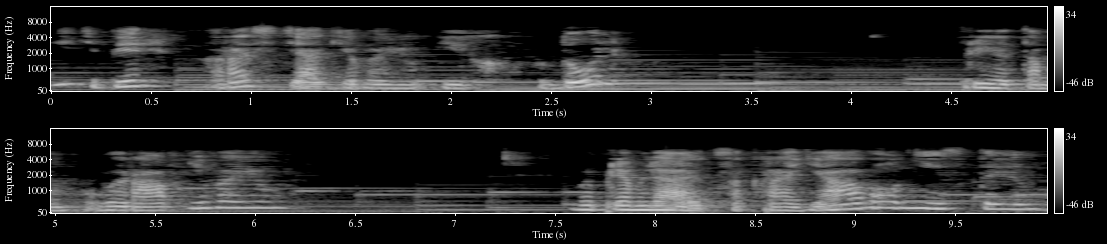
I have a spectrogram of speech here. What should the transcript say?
И теперь растягиваю их вдоль. При этом выравниваю. Выпрямляются края волнистые.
